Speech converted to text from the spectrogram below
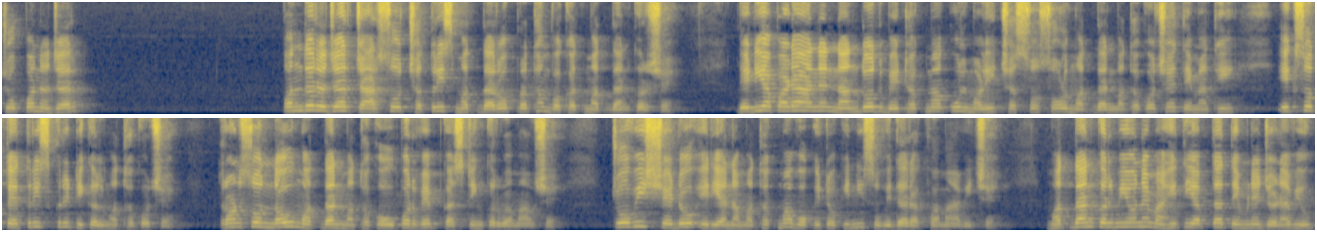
ચોપન હજાર પંદર હજાર ચારસો છત્રીસ મતદારો પ્રથમ વખત મતદાન કરશે. દેડિયાપાડા અને નાંદોદ બેઠકમાં કુલ મળી છસો સોળ મતદાન મથકો છે. તેમાંથી એકસો તેત્રીસ ક્રિટિકલ મથકો છે. ત્રણસો નવ મતદાન મથકો ઉપર વેબકાસ્ટિંગ કરવામાં આવશે. ચોવીસ શેડો એરિયાના મથકમાં વોકીટોકીની સુવિધા રાખવામાં આવી છે. મતદાન કર્મીઓને માહિતી આપતા તેમણે જણાવ્યું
